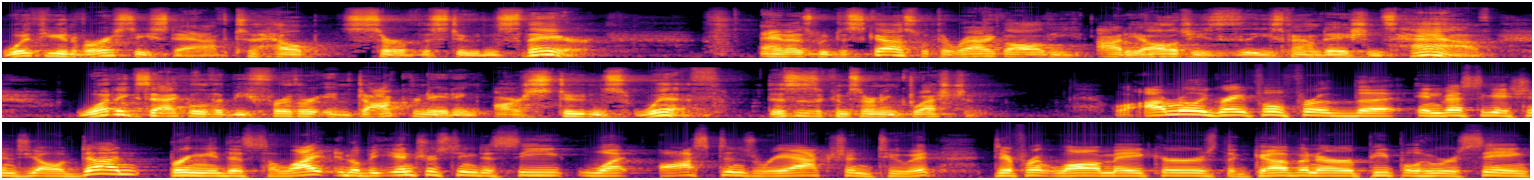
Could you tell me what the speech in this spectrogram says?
with university staff to help serve the students there. And as we've discussed, with the radical ideologies these foundations have, what exactly will they be further indoctrinating our students with? This is a concerning question. Well, I'm really grateful for the investigations y'all have done, bringing this to light. It'll be interesting to see what Austin's reaction to it, different lawmakers, the governor, people who are seeing,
